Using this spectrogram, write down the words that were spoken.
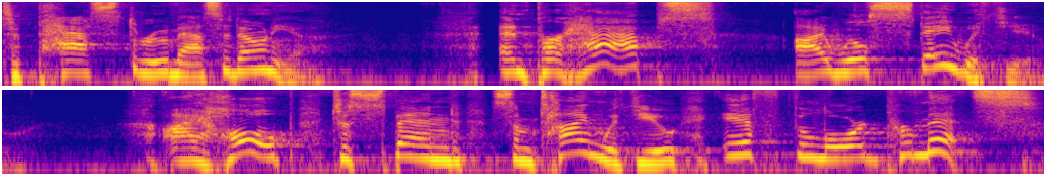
to pass through Macedonia, and perhaps I will stay with you. I hope to spend some time with you if the Lord permits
